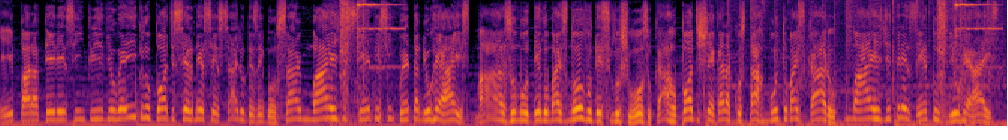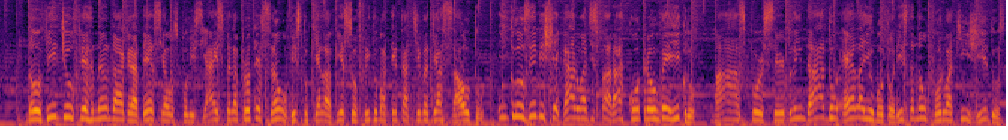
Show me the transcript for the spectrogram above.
e para ter esse incrível veículo pode ser necessário desembolsar mais de 150 mil reais. Mas o modelo mais novo desse luxuoso carro pode chegar a custar muito mais caro, mais de 300 mil reais. No vídeo, Fernanda agradece aos policiais pela proteção, visto que ela havia sofrido uma tentativa de assalto. Inclusive chegaram a disparar contra o veículo, mas por ser blindado, ela e o motorista não foram atingidos.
